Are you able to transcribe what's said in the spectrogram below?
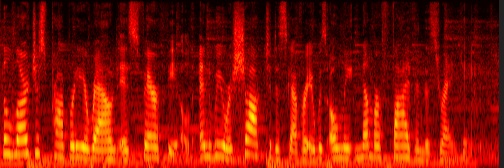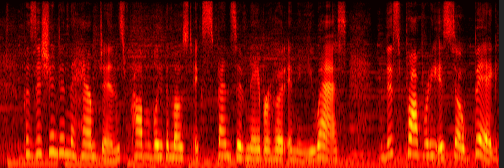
The largest property around is Fairfield, and we were shocked to discover it was only number 5 in this ranking. Positioned in the Hamptons, probably the most expensive neighborhood in the US, this property is so big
